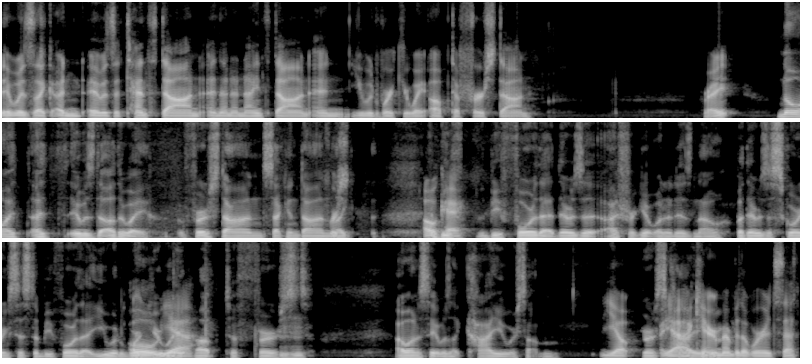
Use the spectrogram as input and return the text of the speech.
it was like a it was a tenth dan and then a ninth dan, and you would work your way up to first dan. Right? no i i it was the other way first dan second dan First- like Okay. Bef- before that, there was a I forget what it is now, but there was a scoring system before that. You would work Oh, your yeah. way up to 1st I want to say it was like Caillou or something. Yep. First yeah, I can't remember the words. That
